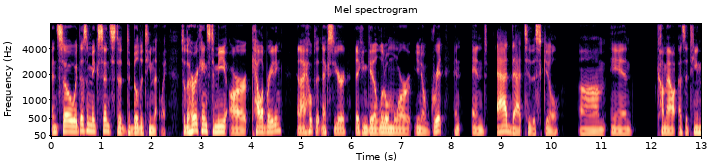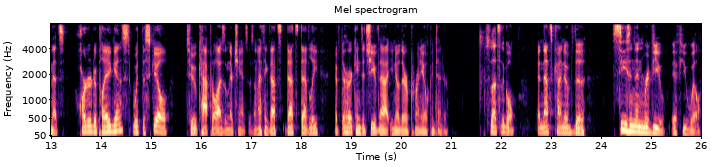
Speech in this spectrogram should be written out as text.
And so it doesn't make sense to, to build a team that way. So the Hurricanes to me are calibrating, and I hope that next year they can get a little more, you know, grit and and add that to the skill um, and come out as a team that's harder to play against with the skill to capitalize on their chances. And I think that's that's deadly. If the Hurricanes achieve that, you know they're a perennial contender. So that's the goal, and that's kind of the season in review, if you will.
